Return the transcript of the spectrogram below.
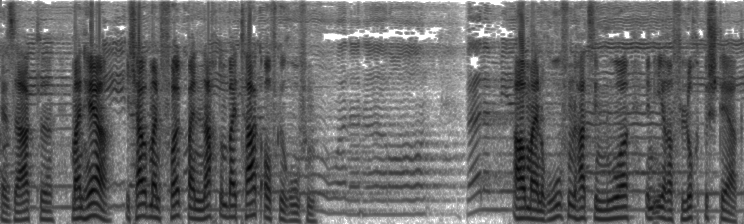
Er sagte, Mein Herr, ich habe mein Volk bei Nacht und bei Tag aufgerufen. Aber mein Rufen hat sie nur in ihrer Flucht bestärkt.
